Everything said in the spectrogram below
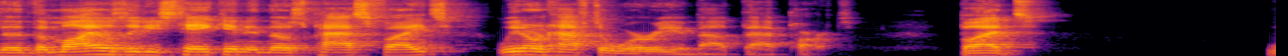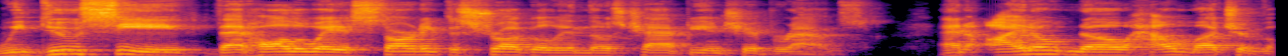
the the miles that he's taken in those past fights, we don't have to worry about that part. But we do see that Holloway is starting to struggle in those championship rounds. And I don't know how much of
